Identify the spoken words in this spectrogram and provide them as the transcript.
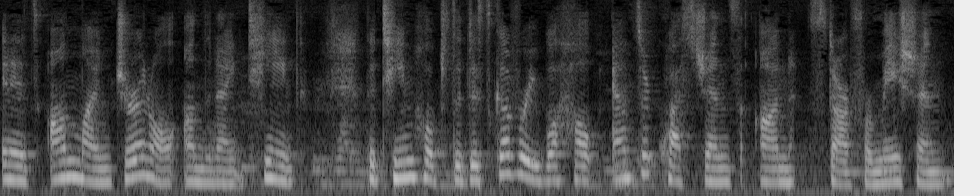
in its online journal on the 19th. The team hopes the discovery will help answer questions on star formation.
